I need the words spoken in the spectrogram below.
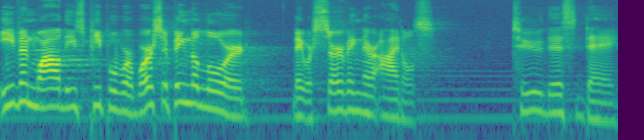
Even while these people were worshiping the Lord, they were serving their idols. To this day,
